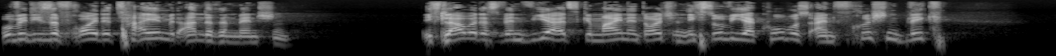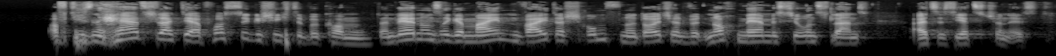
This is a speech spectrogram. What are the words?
Wo wir diese Freude teilen mit anderen Menschen. Ich glaube, dass wenn wir als Gemeinde in Deutschland nicht so wie Jakobus einen frischen Blick auf diesen Herzschlag der Apostelgeschichte bekommen, dann werden unsere Gemeinden weiter schrumpfen und Deutschland wird noch mehr Missionsland, als es jetzt schon ist.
